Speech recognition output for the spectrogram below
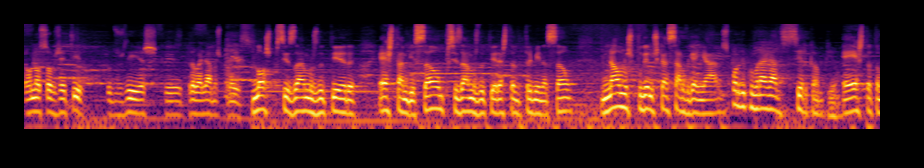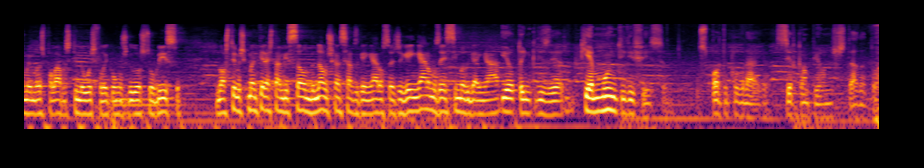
é o nosso objetivo. Todos os dias que trabalhamos para isso. Nós precisamos de ter esta ambição, precisamos de ter esta determinação. Não nos podemos cansar de ganhar. O Sporting Clube Braga há de ser campeão. É esta também uma das palavras que ainda hoje falei com os jogadores sobre isso. Nós temos que manter esta ambição de não nos cansar de ganhar, ou seja, ganharmos em cima de ganhar. E eu tenho que dizer que é muito difícil o Sporting Clube Braga ser campeão neste estado atual.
